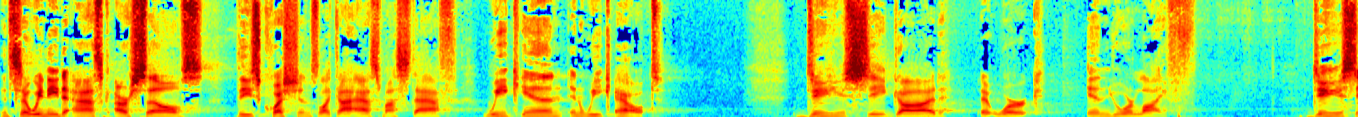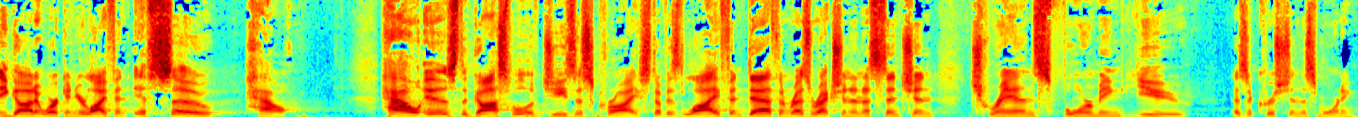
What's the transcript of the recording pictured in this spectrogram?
And so we need to ask ourselves these questions, like I ask my staff week in and week out. Do you see God at work in your life? Do you see God at work in your life? And if so, how? How is the gospel of Jesus Christ, of his life and death and resurrection and ascension, transforming you as a Christian this morning?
